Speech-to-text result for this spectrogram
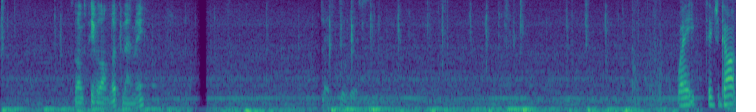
As long as people aren't looking at me. Let's do this. Wait, dude, you can't.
